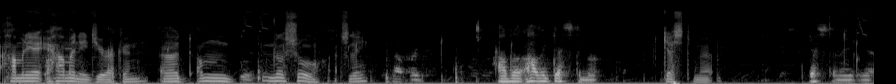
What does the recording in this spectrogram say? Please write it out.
How many? How many do you reckon? Uh, I'm not sure actually. Average. Have a have a guesstimate. Guesstimate. Guesstimate, yeah.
